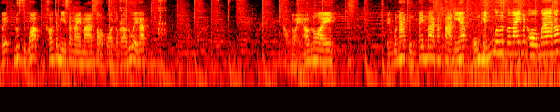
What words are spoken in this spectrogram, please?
เฮ้ยรู้สึกว่าเขาจะมีสไนมาต่อกรกับเราด้วยครับ เอาหน่อยเอาหน่อยเรียกว่าน่าตื่นเต้นมากครับตานี้ครับผมเห็นมือสไนมันออกมาครับ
